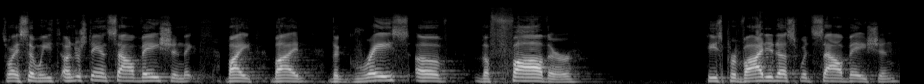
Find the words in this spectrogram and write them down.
So I said when you understand salvation that by, by the grace of the Father He's provided us with salvation.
